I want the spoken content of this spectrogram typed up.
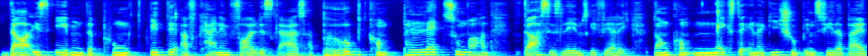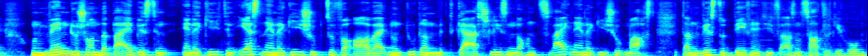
da ist eben der Punkt, bitte auf keinen Fall das Gas abrupt komplett zumachen. Das ist lebensgefährlich. Dann kommt ein nächster Energieschub ins Federbein. Und wenn du schon dabei bist, den, Energie, den ersten Energieschub zu verarbeiten und du dann mit Gas schließen noch einen zweiten Energieschub machst, dann wirst du definitiv aus dem Sattel gehoben.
